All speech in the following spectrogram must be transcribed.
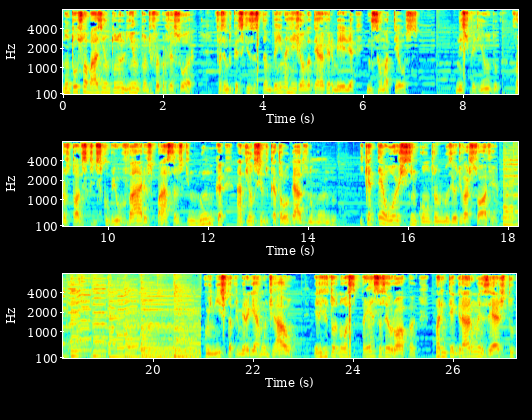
Montou sua base em Antônio Linton, onde foi professor, fazendo pesquisas também na região da Terra Vermelha, em São Mateus. Neste período, Rostovski descobriu vários pássaros que nunca haviam sido catalogados no mundo e que até hoje se encontram no Museu de Varsóvia. Com o início da Primeira Guerra Mundial, ele retornou às pressas à Europa para integrar um exército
